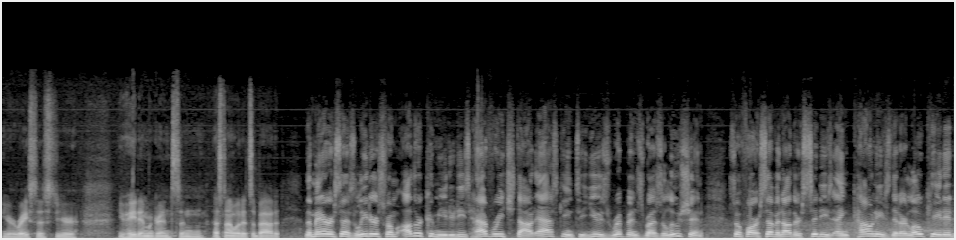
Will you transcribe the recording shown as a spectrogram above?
you're racist, you're you hate immigrants, and that's not what it's about. The mayor says leaders from other communities have reached out asking to use Ripon's resolution. So far, seven other cities and counties that are located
